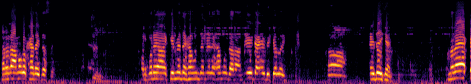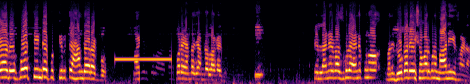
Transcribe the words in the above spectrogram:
সারেরা আমাকে খেদাইতেছে। তারপরে আহ, কেমনে দেখামু তেমনে দেখামু দাঁড়ান। এই টাইমে বিকেল ওই হ্যাঁ এই দেখেন। ওনারা একটা ঢুকবো, তিনটা পুটকিতে হান্দা রাখব। তারপরে হান্দা জামটা লাগাইবো। এই লাইনের বাসগুলো এনে কোনো মানে ঢোকার এই সময়ের কোনো মানই হয় না।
